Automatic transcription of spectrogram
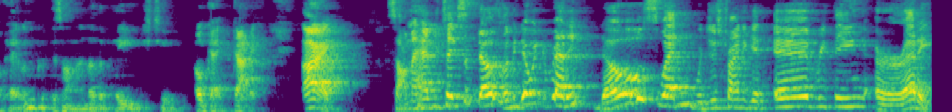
Okay, let me put this on another page too. Okay, got it. All right. So I'm gonna have you take some notes. Let me know when you're ready. No sweating. We're just trying to get everything ready.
